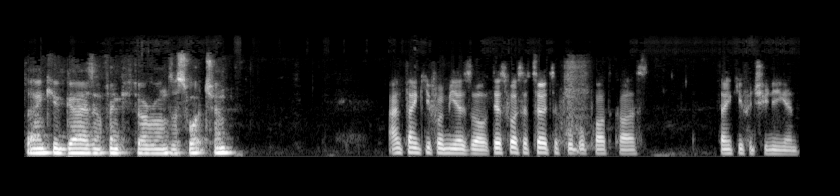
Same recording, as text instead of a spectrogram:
Thank you guys and thank you to everyone that's watching. And thank you from me as well. This was a Total Football Podcast. Thank you for tuning in.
